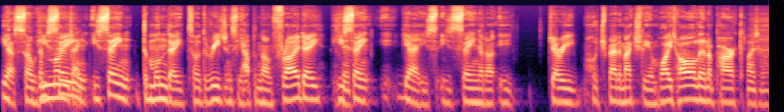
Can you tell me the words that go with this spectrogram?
Yes, so the he's Monday. saying he's saying the Monday. So the Regency happened on Friday. He's saying, yeah, he's he's saying it. Uh, he, Gerry Hutch met him actually in Whitehall in a park Whitehall.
